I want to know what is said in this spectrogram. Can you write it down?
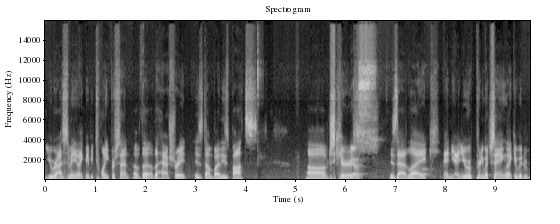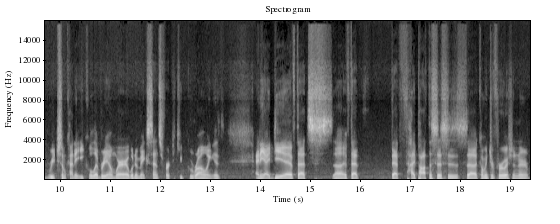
you were estimating like maybe 20% of the of the hash rate is done by these bots uh just curious yes. Is that like and and you were pretty much saying like it would reach some kind of equilibrium where it wouldn't make sense for it to keep growing. Is any idea if that's uh, if that that hypothesis is uh, coming to fruition or?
